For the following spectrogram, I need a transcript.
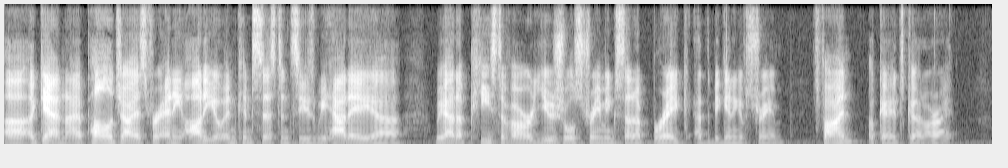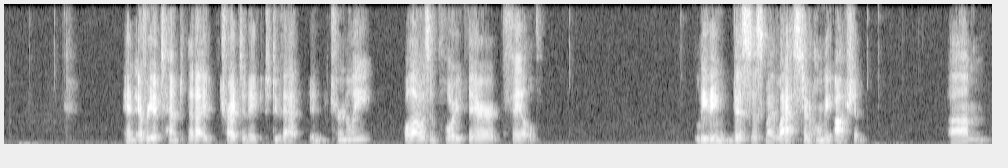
Uh, again, I apologize for any audio inconsistencies. We had a uh, we had a piece of our usual streaming setup break at the beginning of stream. It's fine. Okay, it's good. All right. And every attempt that I tried to make to do that internally while I was employed there failed, leaving this as my last and only option. Um,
